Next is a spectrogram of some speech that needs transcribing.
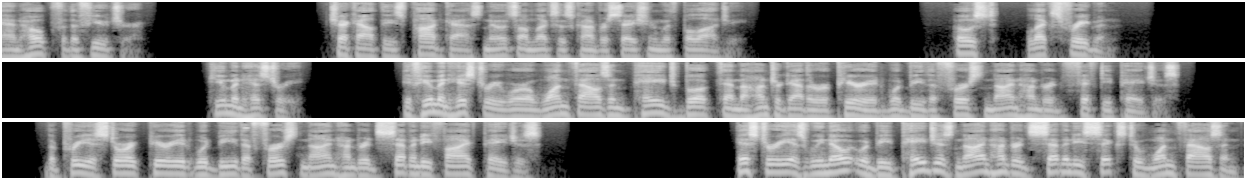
and hope for the future. Check out these podcast notes on Lex's conversation with Balaji. Host, Lex Fridman. Human History. If human history were a 1,000 page book, then the hunter gatherer period would be the first 950 pages. The prehistoric period would be the first 975 pages. History as we know it would be pages 976 to 1000.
